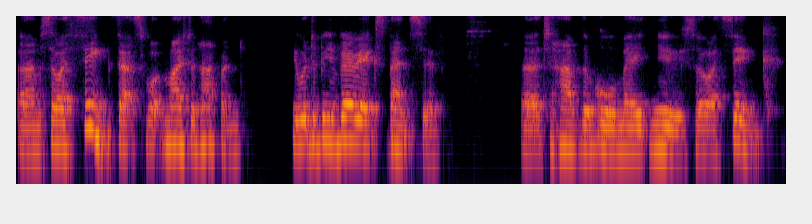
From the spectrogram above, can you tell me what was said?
Um, so I think that's what might have happened. It would have been very expensive uh, to have them all made new. So I think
